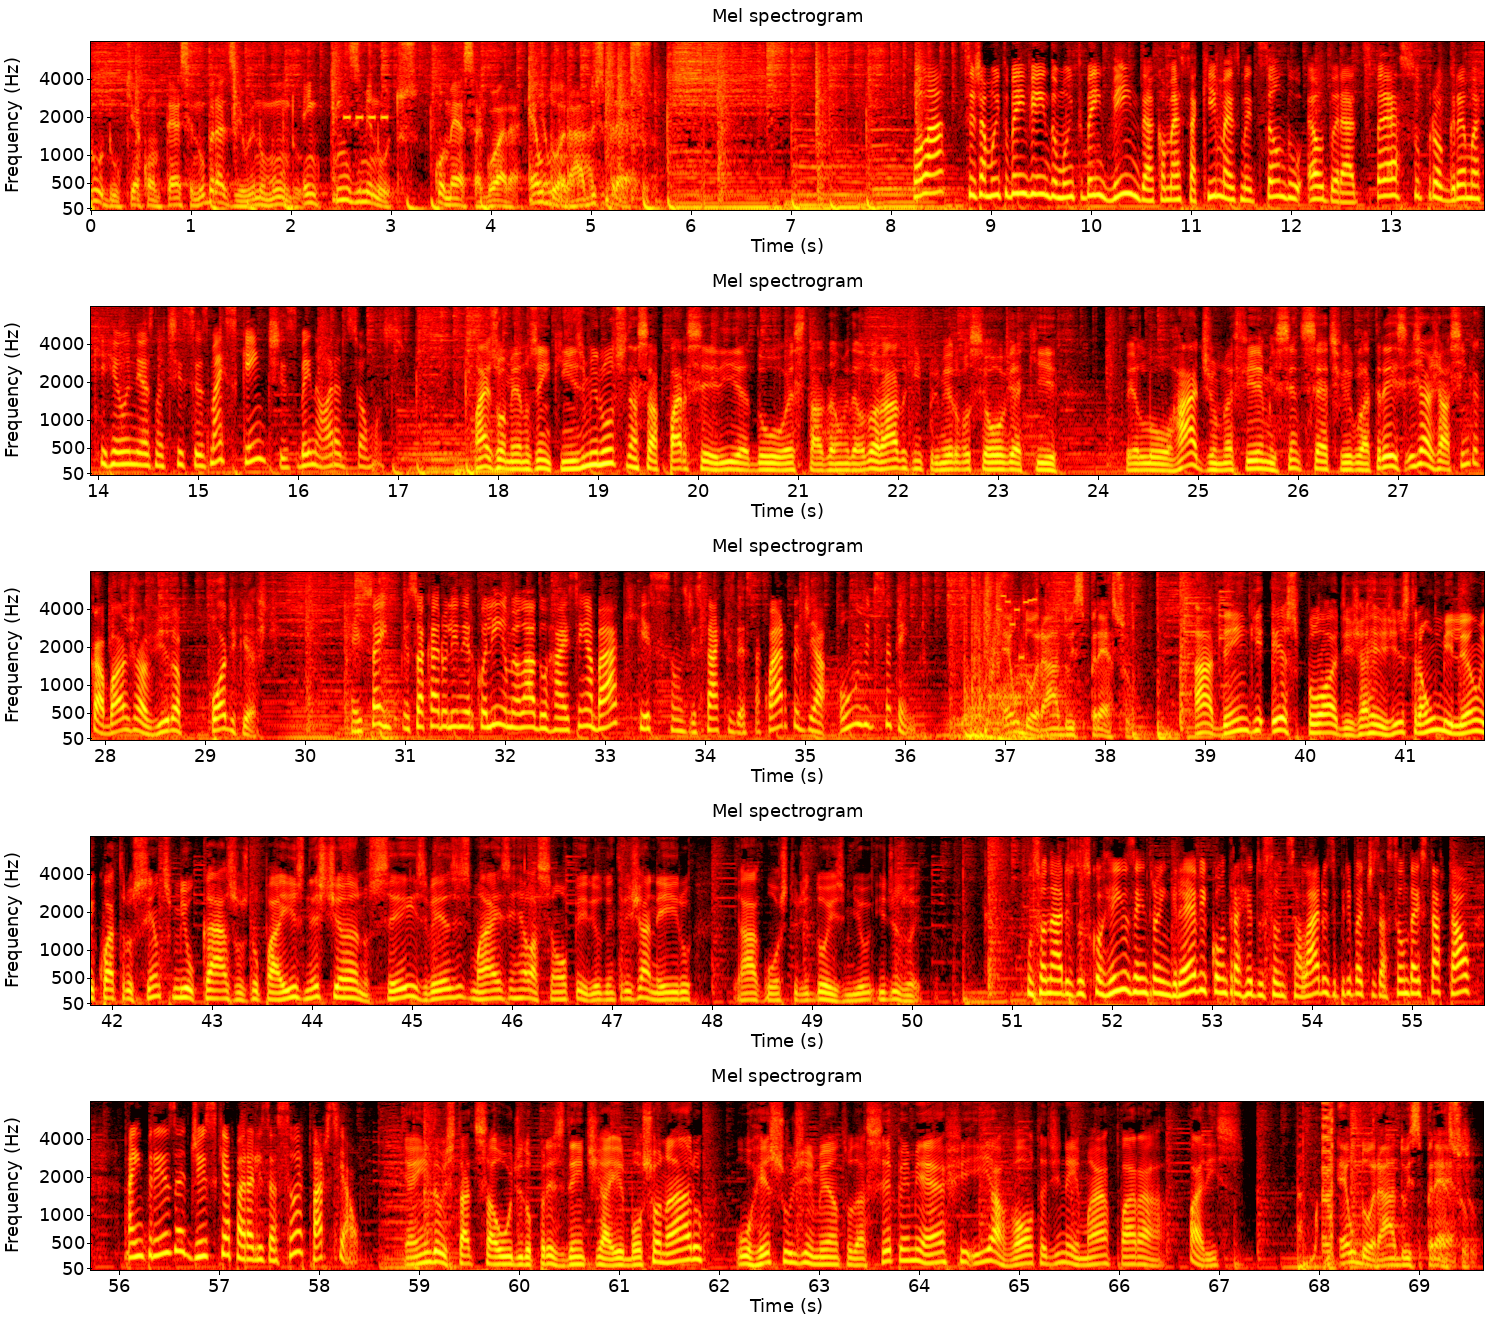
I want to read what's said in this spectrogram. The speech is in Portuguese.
tudo o que acontece no Brasil e no mundo em 15 minutos. Começa agora Eldorado Expresso. Olá, seja muito bem-vindo, muito bem-vinda. Começa aqui mais uma edição do Eldorado Expresso, programa que reúne as notícias mais quentes bem na hora do seu almoço. Mais ou menos em 15 minutos, nessa parceria do Estadão e da Eldorado, que em primeiro você ouve aqui pelo rádio no FM 107,3 e já já, assim que acabar, já vira podcast. É isso aí. Eu sou a Carolina Ercolim, ao meu lado, Raíssen Abac. E esses são os destaques desta quarta, dia 11 de setembro. Eldorado Expresso. A dengue explode, já registra 1 milhão e 400 mil casos no país neste ano, seis vezes mais em relação ao período entre janeiro e agosto de 2018. Funcionários dos Correios entram em greve contra a redução de salários e privatização da estatal. A empresa diz que a paralisação é parcial. E ainda o estado de saúde do presidente Jair Bolsonaro, o ressurgimento da CPMF e a volta de Neymar para Paris. Eldorado Expresso.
